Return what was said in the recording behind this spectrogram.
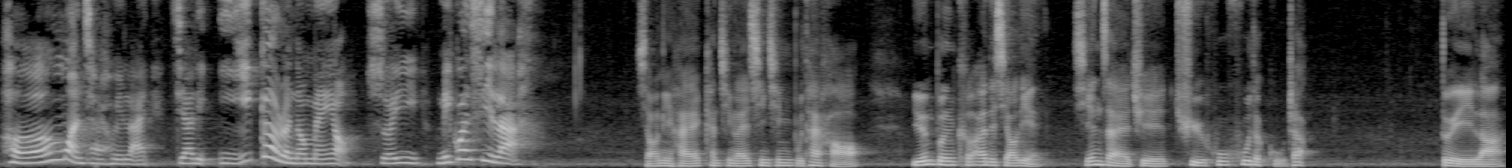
很晚才回来，家里一个人都没有，所以没关系啦。”小女孩看起来心情不太好，原本可爱的小脸现在却气呼呼的鼓着。对了，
